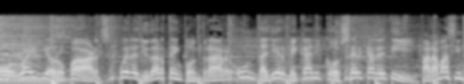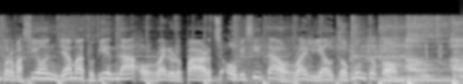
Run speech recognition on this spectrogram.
O'Reilly Auto Parts puede ayudarte a encontrar un taller mecánico cerca de ti. Para más información, llama a tu tienda O'Reilly Auto Parts o visita oreillyauto.com.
